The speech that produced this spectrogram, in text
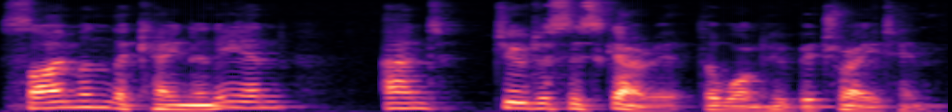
Simon the Cananaean, and Judas Iscariot, the one who betrayed him.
